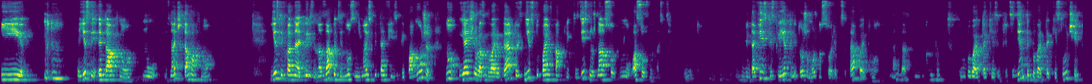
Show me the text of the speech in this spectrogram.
И если это окно, ну, значит, там окно. Если входная дверь на Западе, но занимаюсь метафизикой, поможет. Но я еще раз говорю, да, то есть не вступаем в конфликты. Здесь нужна осоз, ну, осознанность. Вот. В метафизике с клиентами тоже можно ссориться, да, поэтому иногда ну, бывают такие прецеденты, бывают такие случаи.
